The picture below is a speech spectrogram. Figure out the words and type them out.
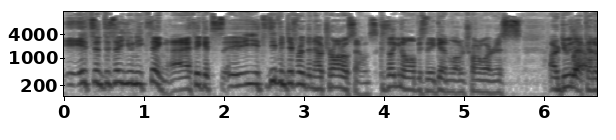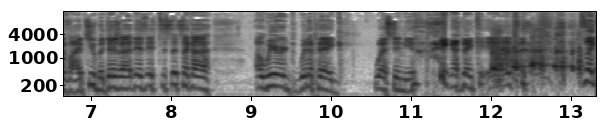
It's a, it's a unique thing. I think it's it's even different than how Toronto sounds because, like you know, obviously, again, a lot of Toronto artists are doing that kind of vibe too. But there's a there's it's just, it's like a a weird Winnipeg West Indian thing. I think it's, it's like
